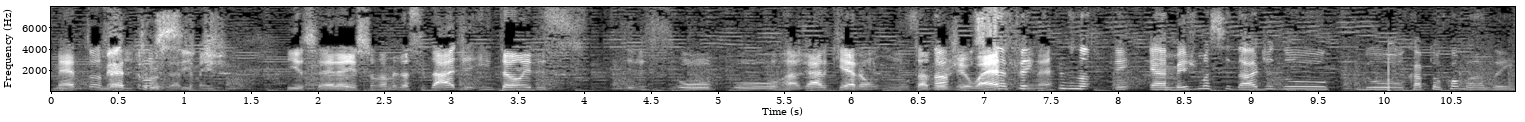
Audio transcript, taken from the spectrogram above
Metro, Metro City, City. exatamente. Isso, era esse o nome da cidade. Então eles. eles o, o Hagar, que era um, um lutador de é né? É a mesma cidade do, do Capitão Comando, hein?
